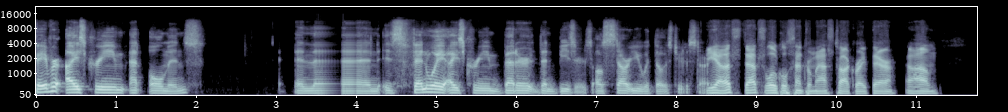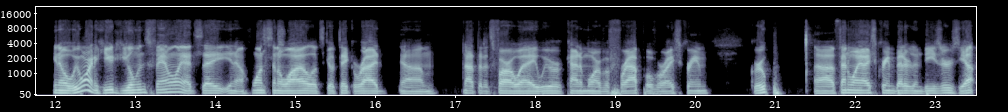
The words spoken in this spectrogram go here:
favorite ice cream at Ullman's, and then is Fenway ice cream better than Beezer's? I'll start you with those two to start. Yeah, that's that's local Central Mass talk right there. Um, you know, we weren't a huge Ullman's family. I'd say, you know, once in a while, let's go take a ride. Um, not that it's far away. We were kind of more of a frap over ice cream group. Uh, Fenway ice cream better than Beezer's, yep,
